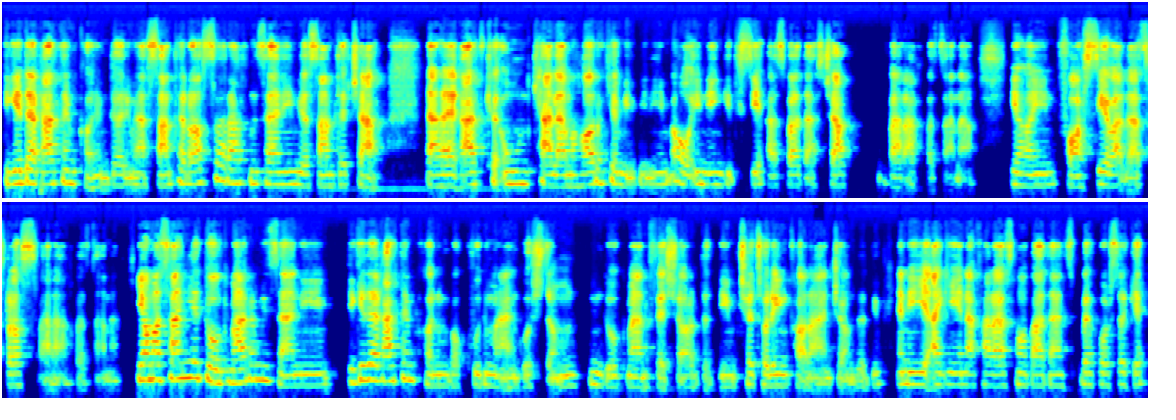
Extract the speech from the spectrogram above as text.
دیگه دقت نمی کنیم داریم از سمت راست ورق می‌زنیم یا سمت چپ. در حقیقت که اون کلمه ها رو که می‌بینیم او این انگلیسیه پس بعد از چپ ورق بزنم. یا این فارسی بعد از راست ورق بزنم. یا مثلا یه دگمه رو می‌زنیم. دیگه دقت کنیم با کدوم انگشتمون این دگمه رو فشار دادیم. چطور این کار رو انجام دادیم. یعنی اگه یه نفر از ما بعدا بپرسه که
